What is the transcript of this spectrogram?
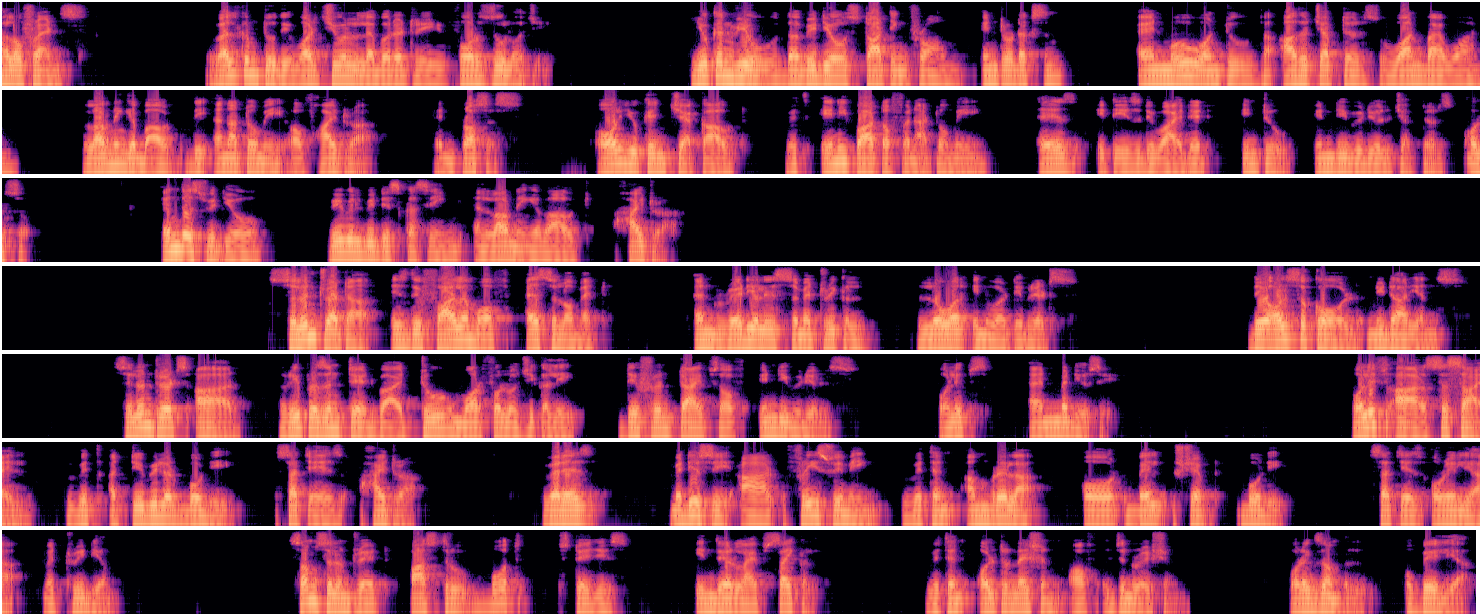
Hello friends, welcome to the virtual laboratory for zoology. You can view the video starting from introduction and move on to the other chapters one by one, learning about the anatomy of hydra in process. Or you can check out with any part of anatomy as it is divided into individual chapters also. In this video, we will be discussing and learning about Hydra. Coelenterata is the phylum of Acoelomate and radially symmetrical lower invertebrates. They are also called cnidarians. Coelenterates are represented by two morphologically different types of individuals, polyps and medusae. Polyps are sessile with a tubular body such as hydra, whereas medusae are free-swimming with an umbrella or bell-shaped body, such as Aurelia metridium. Some coelenterate pass through both stages in their life cycle with an alternation of generation. For example, Obelia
